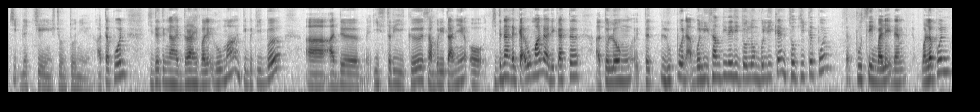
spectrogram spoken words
keep the change contohnya. Ataupun kita tengah drive balik rumah tiba-tiba uh, ada isteri ke somebody tanya oh kita nak dekat rumah dah dia kata uh, tolong ter, lupa nak beli something tadi tolong belikan. So kita pun pusing balik dan walaupun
